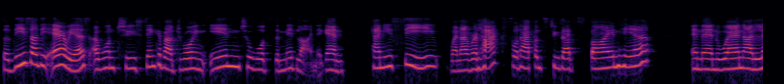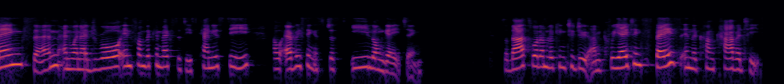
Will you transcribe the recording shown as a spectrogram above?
So these are the areas I want to think about drawing in towards the midline. Again, can you see when I relax what happens to that spine here? And then when I lengthen and when I draw in from the convexities, can you see how everything is just elongating? So that's what I'm looking to do. I'm creating space in the concavities.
